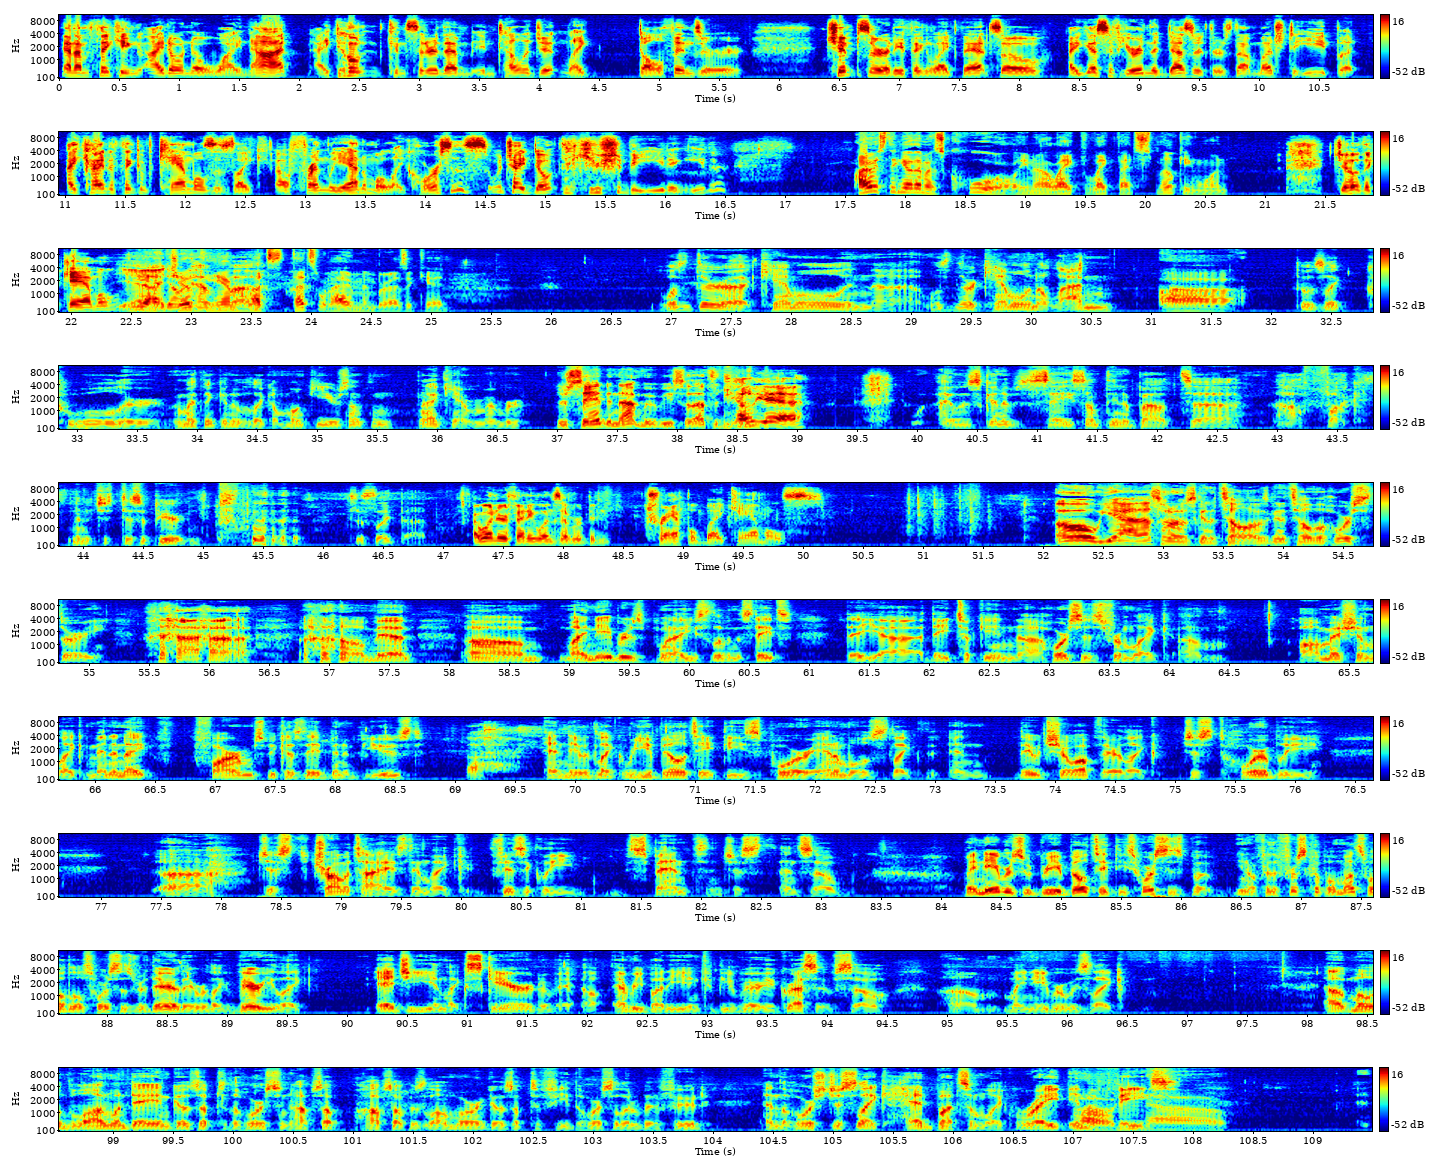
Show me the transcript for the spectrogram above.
And i'm thinking i don't know why not. I don't consider them intelligent like dolphins or chimps or anything like that. So i guess if you're in the desert there's not much to eat. But i kind of think of camels as like a friendly animal like horses which i don't think you should be eating either I always think of them as cool. You know, like like that smoking one. joe the camel Yeah, I don't Joe have. Camel. uh, That's that's what I remember as a kid. wasn't there a camel in? Uh, wasn't there a camel in Aladdin? Uh that was like cool, or am I thinking of like a monkey or something? I can't remember. There's sand in that movie, so that's a gene. Hell yeah. I was gonna say something about uh, oh fuck, and then it just disappeared, just like that. I wonder if anyone's ever been trampled by camels. Oh yeah, that's what I was gonna tell. I was gonna tell the horse story. oh man, um, my neighbors when I used to live in the states, they uh, they took in uh, horses from like um, Amish and like Mennonite farms because they had been abused, Ugh. and they would like rehabilitate these poor animals like, and they would show up there like just horribly, uh, just traumatized and like physically spent and just and so my neighbors would rehabilitate these horses but you know for the first couple of months while those horses were there they were like very like edgy and like scared of e- everybody and could be very aggressive. So um, my neighbor was like out mowing the lawn one day and goes up to the horse and hops up hops up his lawnmower and goes up to feed the horse a little bit of food and the horse just like headbutts him like right in oh, the face No.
